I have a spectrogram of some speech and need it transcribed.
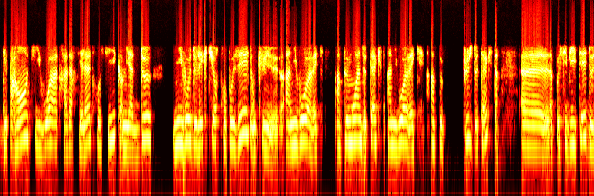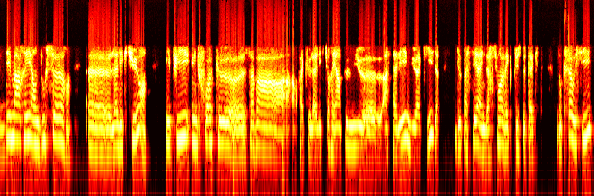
des parents qui voient à travers ces lettres aussi, comme il y a deux niveaux de lecture proposés, donc euh, un niveau avec un peu moins de texte, un niveau avec un peu plus de texte, euh, la possibilité de démarrer en douceur euh, la lecture, et puis une fois que ça va, enfin que la lecture est un peu mieux installée, mieux acquise, de passer à une version avec plus de texte. Donc ça aussi,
